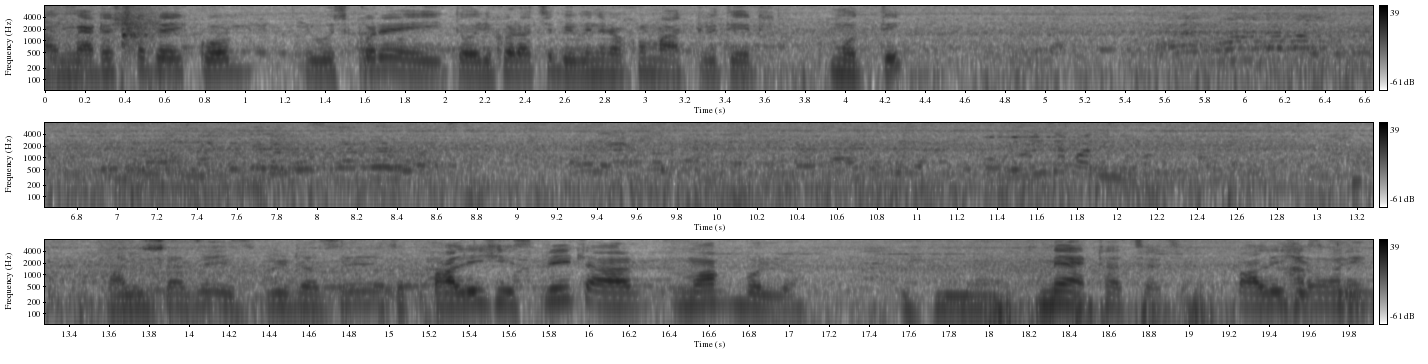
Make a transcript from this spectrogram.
আর ম্যাটের সাথে এই কোড ইউজ করে এই তৈরি করা হচ্ছে বিভিন্ন রকম আকৃতির মূর্তি। পালিশ আছে স্পিড আছে। আচ্ছা পালিশ স্প্রিট আর মক বলল। ম্যাট। আচ্ছা আচ্ছা পালিশ স্প্রিট।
